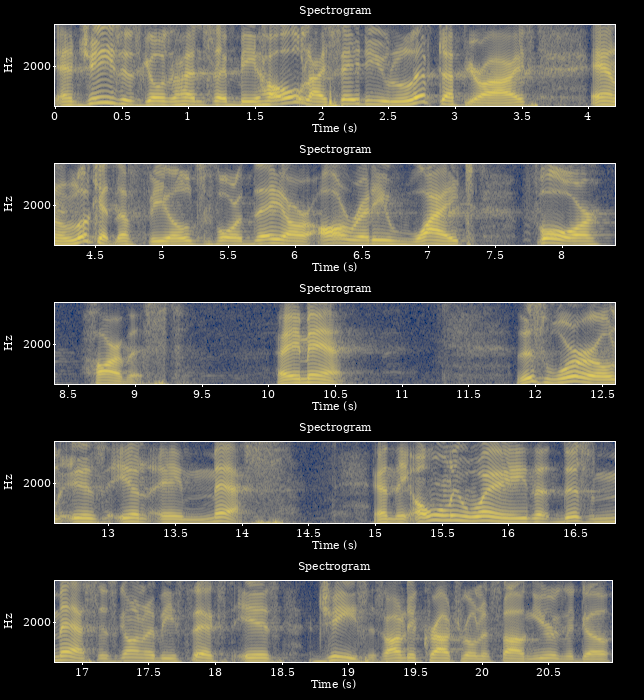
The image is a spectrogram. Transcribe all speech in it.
And Jesus goes ahead and said, Behold, I say to you, lift up your eyes and look at the fields, for they are already white for harvest. Amen. This world is in a mess. And the only way that this mess is going to be fixed is Jesus. Andraé Crouch wrote a song years ago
